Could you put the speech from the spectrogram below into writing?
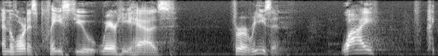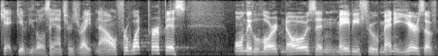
And the Lord has placed you where He has for a reason. Why? I can't give you those answers right now. For what purpose? Only the Lord knows, and maybe through many years of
